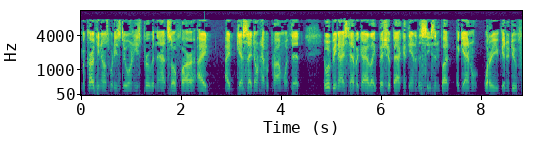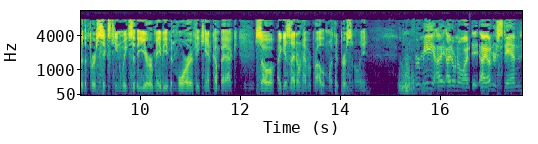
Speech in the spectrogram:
McCarthy knows what he's doing. He's proven that so far. I, I guess I don't have a problem with it. It would be nice to have a guy like Bishop back at the end of the season, but again, what are you going to do for the first 16 weeks of the year, or maybe even more if he can't come back? Mm-hmm. So I guess I don't have a problem with it personally. For me, I, I don't know. I, I understand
